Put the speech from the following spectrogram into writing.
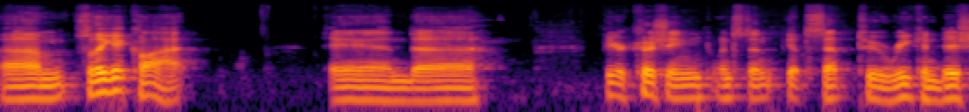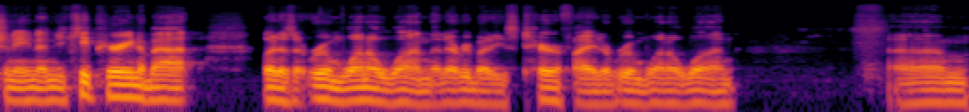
Um, so they get caught, and uh, Peter Cushing, Winston gets sent to reconditioning, and you keep hearing about what is it, room 101, that everybody's terrified of room 101. Um,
